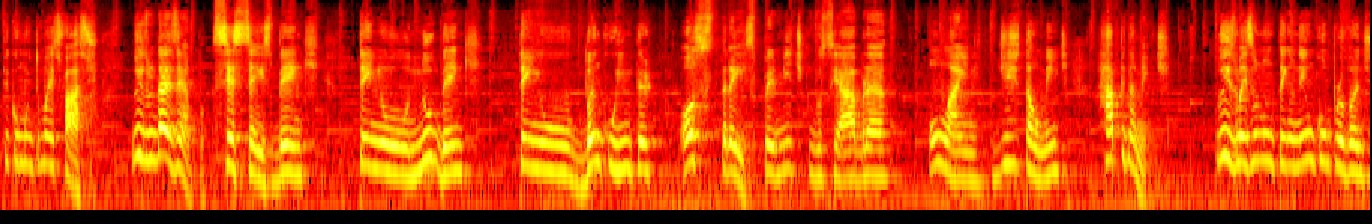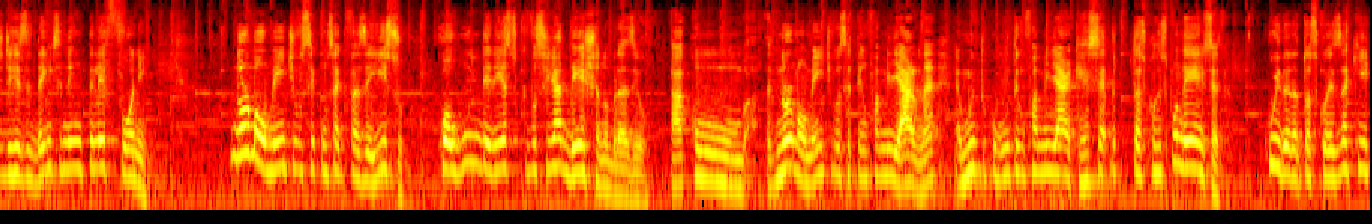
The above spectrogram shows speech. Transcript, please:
ficou muito mais fácil. Luiz, me dá exemplo. C6 Bank, tem o Nubank, tem o Banco Inter. Os três permite que você abra online, digitalmente, rapidamente. Luiz, mas eu não tenho nenhum comprovante de residência, nenhum telefone. Normalmente você consegue fazer isso com algum endereço que você já deixa no Brasil, tá? Com normalmente você tem um familiar, né? É muito comum ter um familiar que recebe suas correspondências, cuida das suas coisas aqui.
